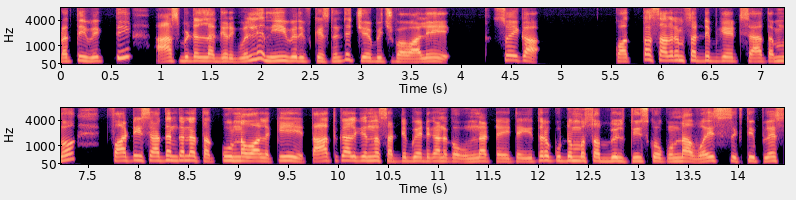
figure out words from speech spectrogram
ప్రతి వ్యక్తి ఆ హాస్పిటల్ దగ్గరికి వెళ్ళి నీ వెరిఫికేషన్ అయితే చేపించుకోవాలి. సో ఇక కొత్త సదరం సర్టిఫికేట్ శాతంలో ఫార్టీ శాతం కన్నా తక్కువ ఉన్న వాళ్ళకి తాత్కాలికంగా సర్టిఫికేట్ కనుక ఉన్నట్టయితే ఇతర కుటుంబ సభ్యులు తీసుకోకుండా వయసు సిక్స్టీ ప్లస్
